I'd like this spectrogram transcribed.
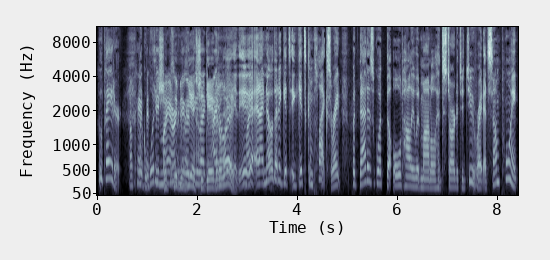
Who paid her? Okay, like but what see, is my she argument doing? would Yeah, be she like, gave I it don't- away. And, and- and I know that it gets it gets complex, right? But that is what the old Hollywood model had started to do, right? At some point,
